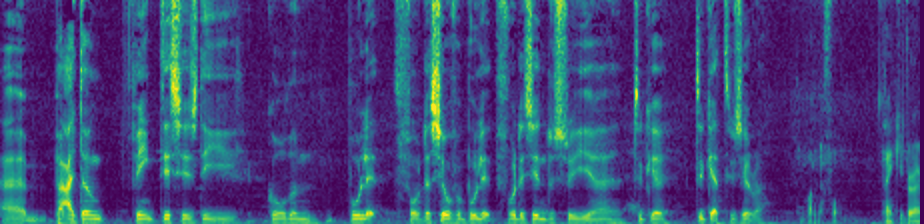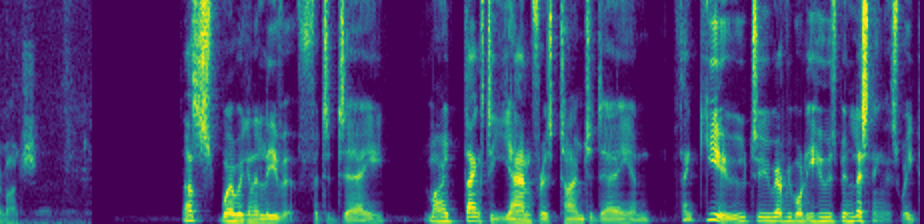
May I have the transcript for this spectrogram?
um, but I don't think this is the golden bullet for the silver bullet for this industry uh, to get to get to zero. Wonderful. Thank you very much. That's where we're going to leave it for today. My thanks to Jan for his time today, and thank you to everybody who has been listening this week.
